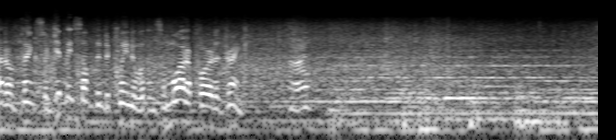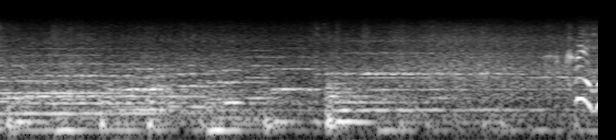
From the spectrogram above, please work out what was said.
I don't think so. Get me something to clean her with and some water for her to drink. All right. Chris.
